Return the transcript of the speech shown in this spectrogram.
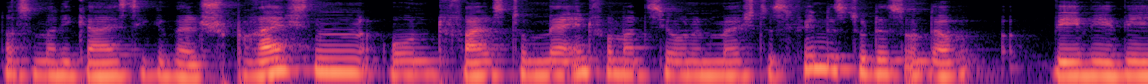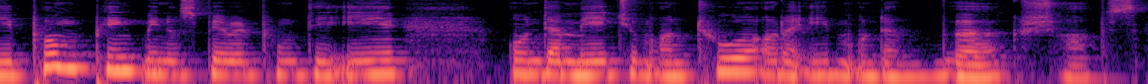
Lass mal die geistige Welt sprechen. Und falls du mehr Informationen möchtest, findest du das unter www.pink-spirit.de unter Medium on Tour oder eben unter Workshops.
